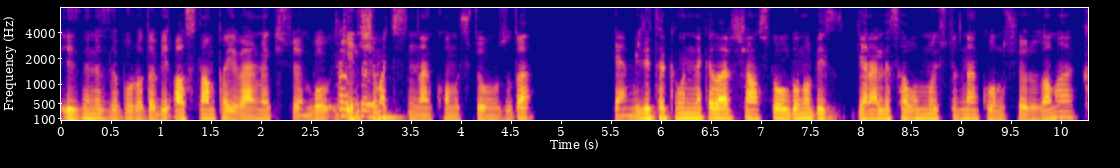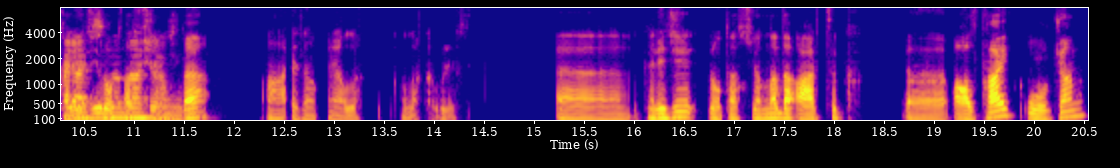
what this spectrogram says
e, izninizle burada bir aslan payı vermek istiyorum. Bu Tabii, gelişim tabii. açısından konuştuğumuzda yani milli takımın ne kadar şanslı olduğunu biz genelde savunma üstünden konuşuyoruz ama Kale kaleci rotasyonunda Aa ezan okunuyor Allah Allah kabul etsin. Ee, kaleci rotasyonuna da artık e, Altay, Uğurcan,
